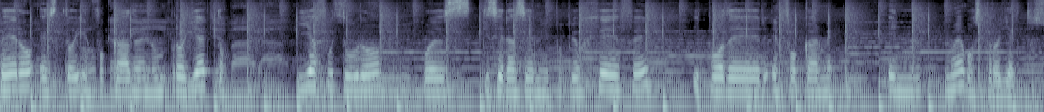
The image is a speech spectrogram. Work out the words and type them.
pero estoy enfocado en un proyecto y a futuro pues quisiera ser mi propio jefe y poder enfocarme en nuevos proyectos.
